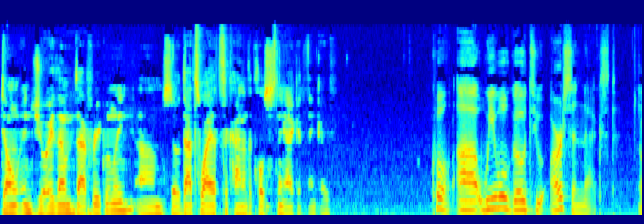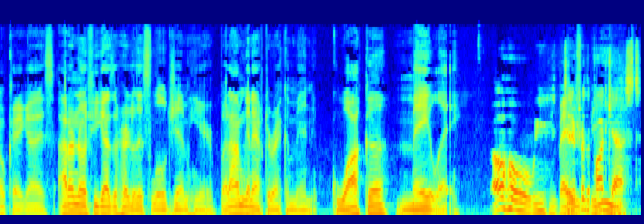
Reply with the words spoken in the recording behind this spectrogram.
don't enjoy them that frequently. Um, so that's why it's the kind of the closest thing I could think of. cool. Uh, we will go to Arson next. Okay, guys. I don't know if you guys have heard of this little gem here, but I'm gonna have to recommend Guaca Melee. Oh, we did it for the podcast.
